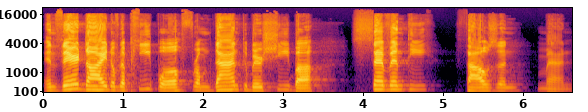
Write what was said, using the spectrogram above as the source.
and there died of the people from Dan to Beersheba 70,000 men.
